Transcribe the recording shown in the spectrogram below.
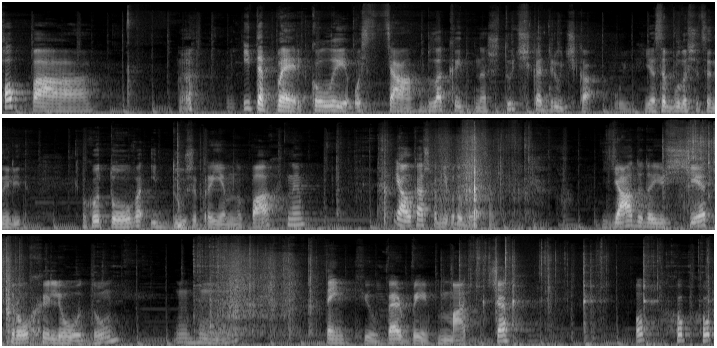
Хопа. І тепер, коли ось ця блакитна штучка-дрючка. Ой, я забула, що це не лід. Готова і дуже приємно пахне. І алкашка мені подобається. Я додаю ще трохи льоду. Угу. Thank you very much. Оп, хоп, хоп.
